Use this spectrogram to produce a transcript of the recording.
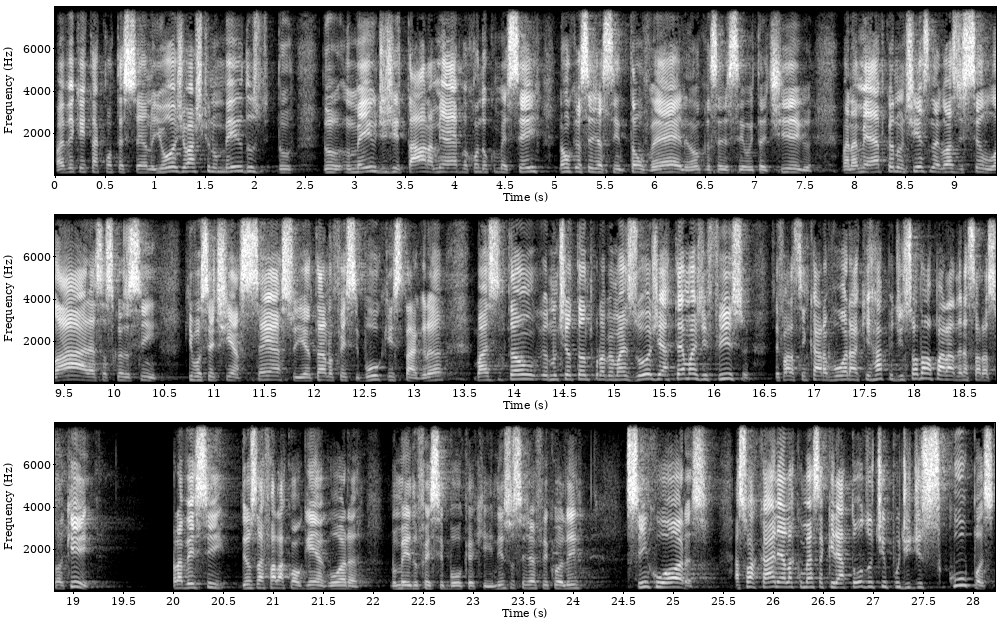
Vai ver o que está acontecendo. E hoje eu acho que no meio, do, do, do, no meio digital, na minha época, quando eu comecei, não que eu seja assim tão velho, não que eu seja assim muito antigo, mas na minha época não tinha esse negócio de celular, essas coisas assim, que você tinha acesso e entrar no Facebook, Instagram. Mas então eu não tinha tanto problema. Mas hoje é até mais difícil. Você fala assim, cara, vou orar aqui rapidinho, só dar uma parada nessa oração aqui para ver se Deus vai falar com alguém agora no meio do Facebook aqui. Nisso você já ficou ali cinco horas. A sua carne ela começa a criar todo tipo de desculpas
